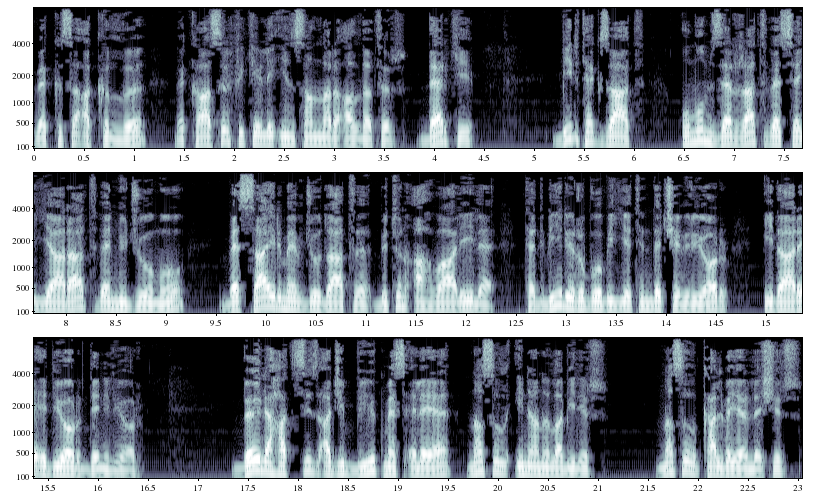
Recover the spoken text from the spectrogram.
ve kısa akıllı ve kasır fikirli insanları aldatır. Der ki, bir tek zat, umum zerrat ve seyyarat ve nücumu ve sair mevcudatı bütün ahvaliyle tedbiri rububiyetinde çeviriyor, idare ediyor deniliyor. Böyle hadsiz acı büyük meseleye nasıl inanılabilir? Nasıl kalbe yerleşir?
